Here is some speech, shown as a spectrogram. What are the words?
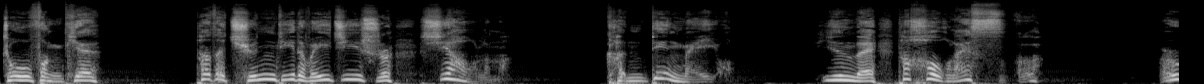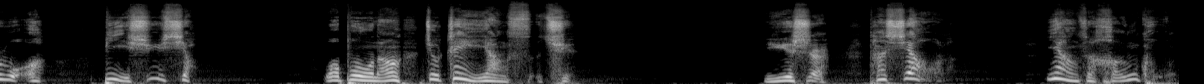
周奉天，他在群敌的危机时笑了吗？肯定没有。因为他后来死了，而我必须笑。我不能就这样死去。于是他笑了，样子很苦，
